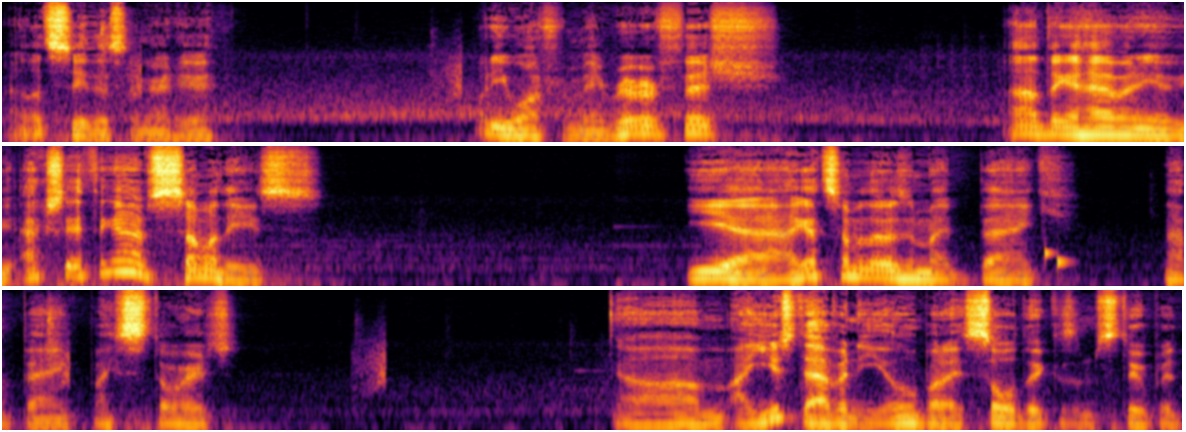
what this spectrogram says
Alright, let's see this thing right here. What do you want from me? River fish? I don't think I have any of you. Actually, I think I have some of these. Yeah, I got some of those in my bank. Not bank, my storage. Um, I used to have an eel, but I sold it because I'm stupid.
